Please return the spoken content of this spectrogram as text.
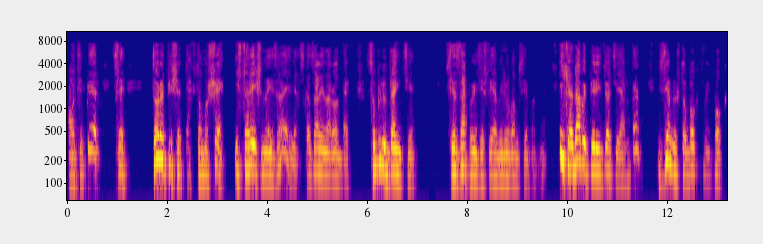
А вот теперь Тора пишет так, что Моше и старейшина Израиля сказали народу так, соблюдайте все заповеди, что я велю вам сегодня. И когда вы перейдете Иордан, в землю, что Бог твой Бог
